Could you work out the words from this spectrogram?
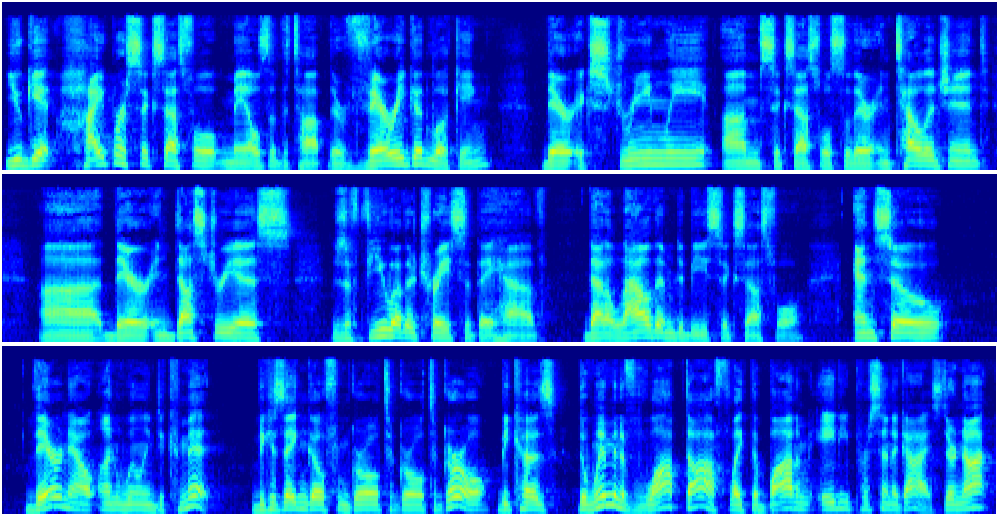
you get hyper successful males at the top. They're very good looking. They're extremely um, successful. So they're intelligent. Uh, they're industrious. There's a few other traits that they have that allow them to be successful. And so they're now unwilling to commit because they can go from girl to girl to girl because the women have lopped off like the bottom 80% of guys. They're not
